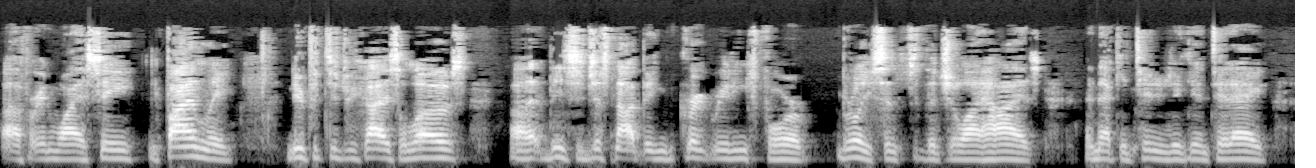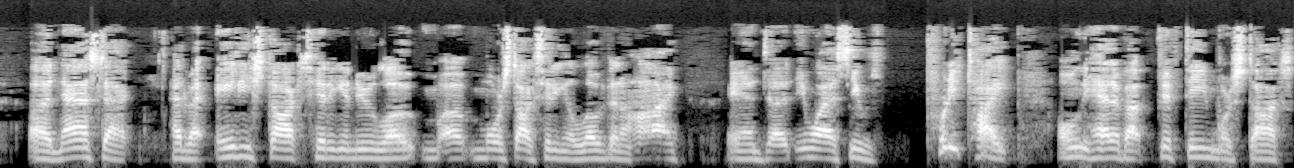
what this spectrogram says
uh, for NYSE. And finally, new 53 highs to lows. Uh, these have just not been great readings for really since the July highs, and that continued again today. Uh, NASDAQ had about 80 stocks hitting a new low, uh, more stocks hitting a low than a high. And uh, NYSE was pretty tight, only had about 15 more stocks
